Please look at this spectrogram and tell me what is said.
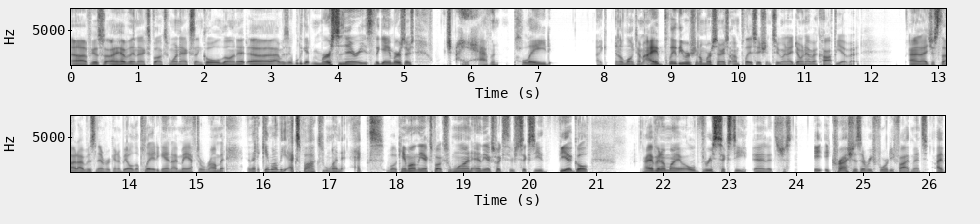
uh, because I have an Xbox One X and gold on it, uh, I was able to get Mercenaries, the game Mercenaries, which I haven't played like in a long time. I played the original Mercenaries on PlayStation 2, and I don't have a copy of it. And I just thought I was never going to be able to play it again. I may have to ROM it. And then it came out on the Xbox One X. Well, it came out on the Xbox One and the Xbox 360 via Gold. I have it on my old 360, and it's just it, it crashes every 45 minutes. I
